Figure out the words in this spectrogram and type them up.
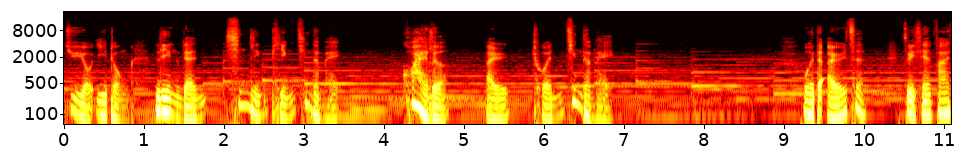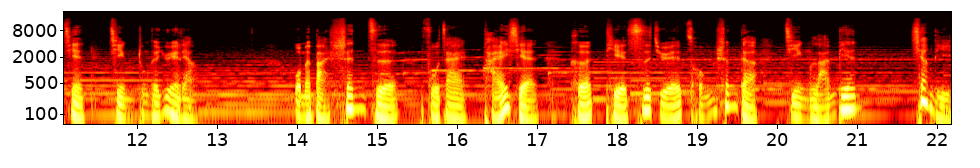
具有一种令人心灵平静的美，快乐。而纯净的美。我的儿子最先发现井中的月亮。我们把身子伏在苔藓和铁丝蕨丛生的井栏边，向里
